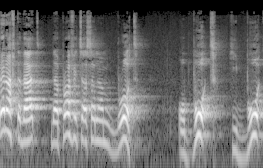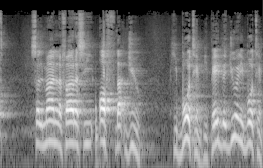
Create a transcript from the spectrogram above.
then after that the Prophet صلى الله عليه وسلم brought or bought he bought Salman al-Farisi off that Jew he bought him he paid the Jew and he bought him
